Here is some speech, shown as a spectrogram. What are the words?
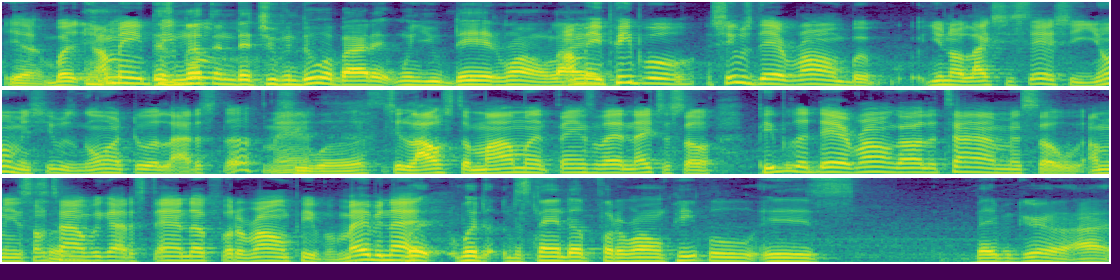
Yeah, but I mean, There's nothing that you can do about it when you dead wrong. Like I mean, people. She was dead wrong, but you know, like she said, she human. She was going through a lot of stuff, man. she was. She lost her mama and things of that nature. So people are dead wrong all the time, and so I mean, sometimes So- we got to stand up for the wrong people. Maybe not. But but to stand up for the wrong people is, baby girl. I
